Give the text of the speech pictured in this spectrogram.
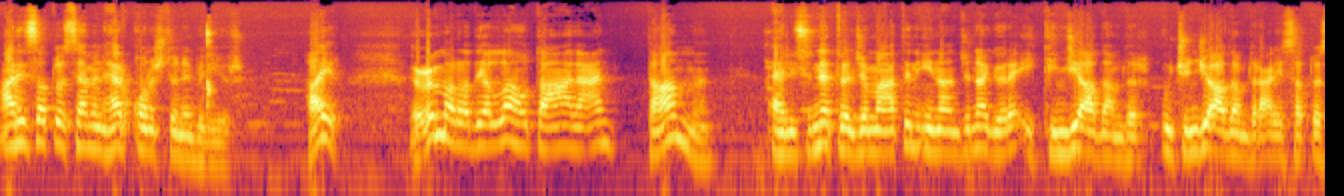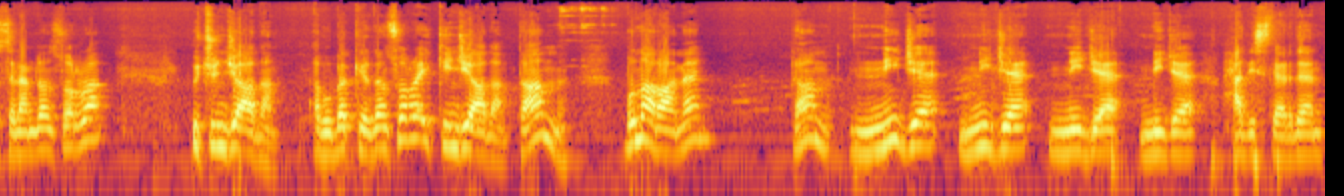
Aleyhisselatü Vesselam'ın her konuştuğunu biliyor. Hayır. Ömer radıyallahu teala an tamam mı? Ehli sünnet ve cemaatin inancına göre ikinci adamdır. Üçüncü adamdır Aleyhisselatü Vesselam'dan sonra. Üçüncü adam. Ebu Bekir'den sonra ikinci adam. Tamam mı? Buna rağmen tamam mı? Nice, nice, nice, nice hadislerden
